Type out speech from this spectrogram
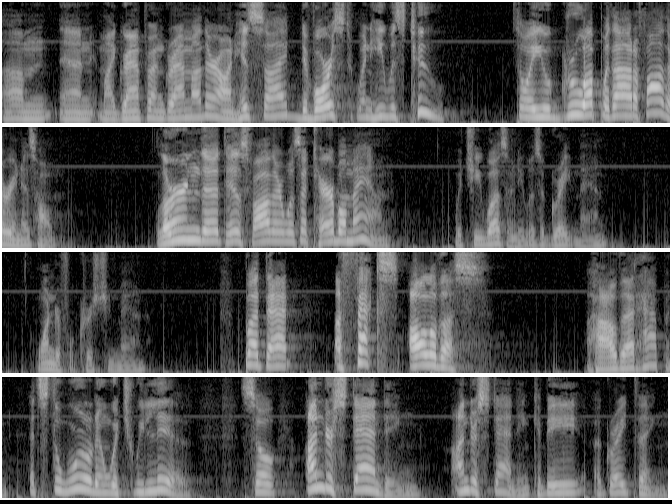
um, and my grandpa and grandmother on his side divorced when he was two. So he grew up without a father in his home. Learned that his father was a terrible man, which he wasn't. He was a great man, wonderful Christian man but that affects all of us. How that happened. It's the world in which we live. So understanding, understanding can be a great thing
